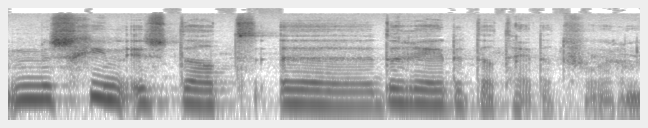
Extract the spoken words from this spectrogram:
misschien is dat eh, de reden dat hij dat voor hem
